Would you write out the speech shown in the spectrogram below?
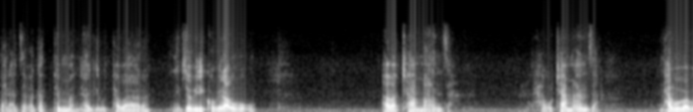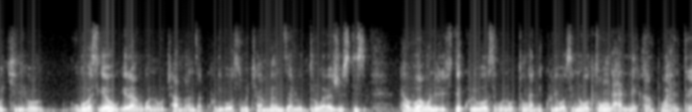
baraza bagatema ntihagire utabara. Nivyo biriko biraba ubu. Abacamanza nta bucamanza ntabuba bukiriho ubu basigaye bakubwira ngo ni ubucamanza kuri bose. Ubucamanza le droit justice ntavuga ngo ni justice kuri bose ngo ni ubutungane kuri bose ni ubutungane pointre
